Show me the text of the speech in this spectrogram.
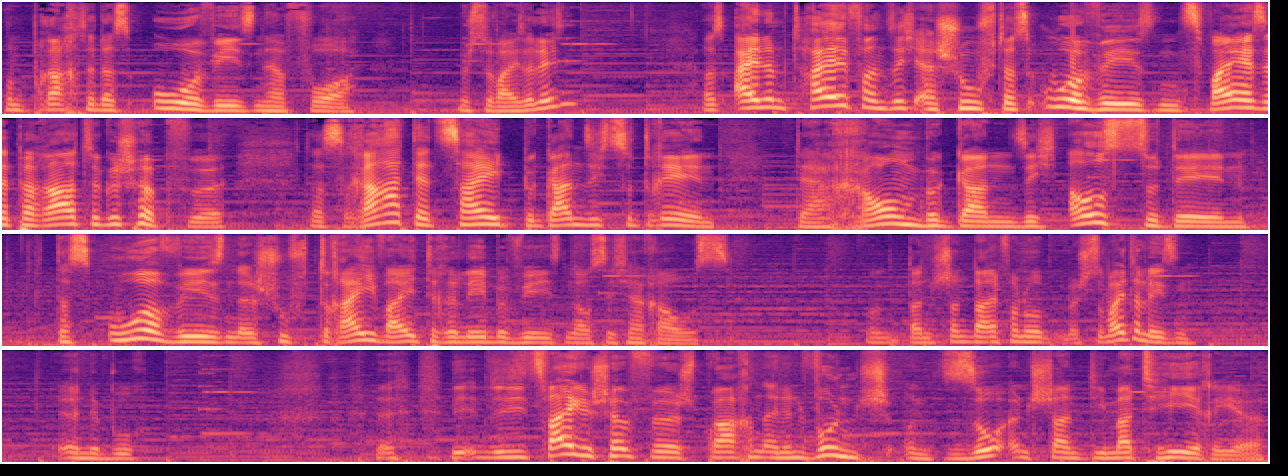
und brachte das Urwesen hervor. Möchtest du weiterlesen? Aus einem Teil von sich erschuf das Urwesen zwei separate Geschöpfe. Das Rad der Zeit begann sich zu drehen. Der Raum begann sich auszudehnen. Das Urwesen erschuf drei weitere Lebewesen aus sich heraus. Und dann stand da einfach nur, möchtest du weiterlesen? In dem Buch. Die, die zwei Geschöpfe sprachen einen Wunsch und so entstand die Materie.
